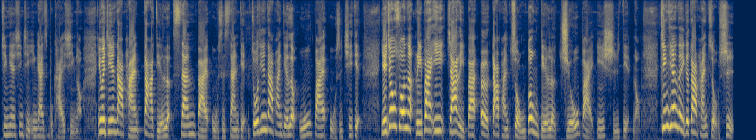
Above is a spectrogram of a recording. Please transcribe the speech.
今天心情应该是不开心哦，因为今天大盘大跌了三百五十三点，昨天大盘跌了五百五十七点，也就是说呢，礼拜一加礼拜二，大盘总共跌了九百一十点哦。今天的一个大盘走势。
